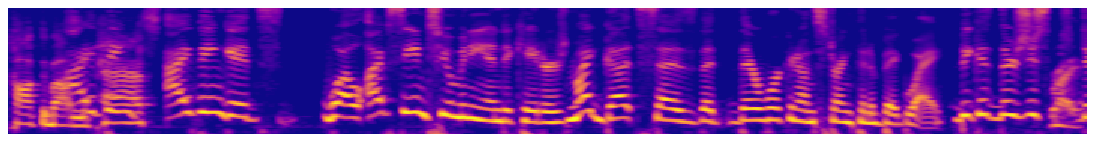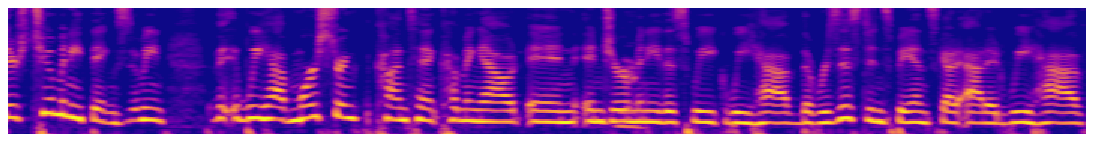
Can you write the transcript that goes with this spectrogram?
talked about in I the think past? I think it's well, I've seen too many indicators. My gut says that they're working on strength in a big way because there's just Right. there's too many things. I mean, th- we have more strength content coming out in in Germany this week. We have the resistance bands got added. We have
